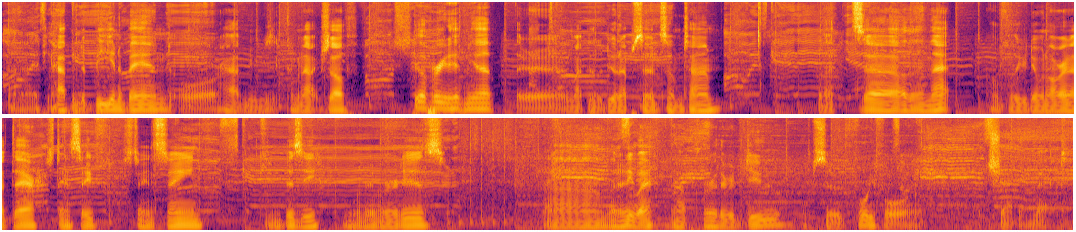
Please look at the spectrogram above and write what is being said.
Uh, if you happen to be in a band or have new music coming out yourself, feel free to hit me up. There, we might be able to do an episode sometime. But uh, other than that, hopefully you're doing all right out there. Staying safe, staying sane, keeping busy, whatever it is. Um, but anyway, without further ado, episode 44, Chat with Matt.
